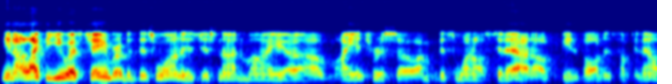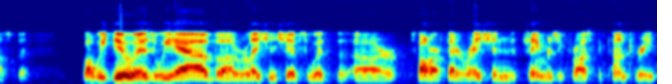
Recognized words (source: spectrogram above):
you know, I like the U.S. Chamber, but this one is just not my uh, my interest. So I'm, this one I'll sit out. I'll be involved in something else. But what we do is we have uh, relationships with our it's called our federation, with chambers across the country,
